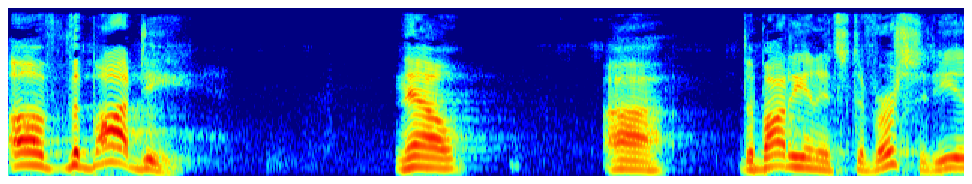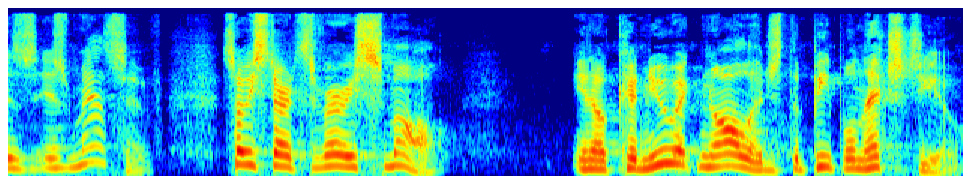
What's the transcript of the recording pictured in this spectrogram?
of the body. Now, uh, the body in its diversity is, is massive. So, he starts very small. You know, can you acknowledge the people next to you?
